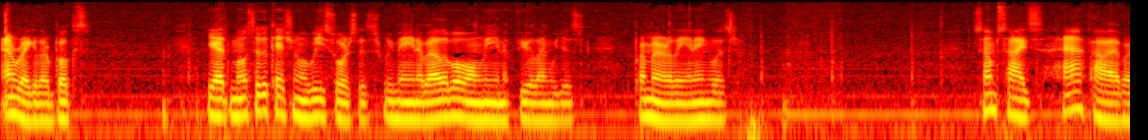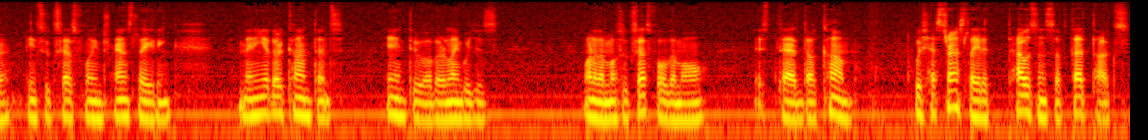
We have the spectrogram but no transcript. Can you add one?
and regular books. Yet most educational resources remain available only in a few languages, primarily in English. Some sites have, however, been successful in translating many other contents into other languages. One of the most successful of them all is TED.com, which has translated thousands of TED Talks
